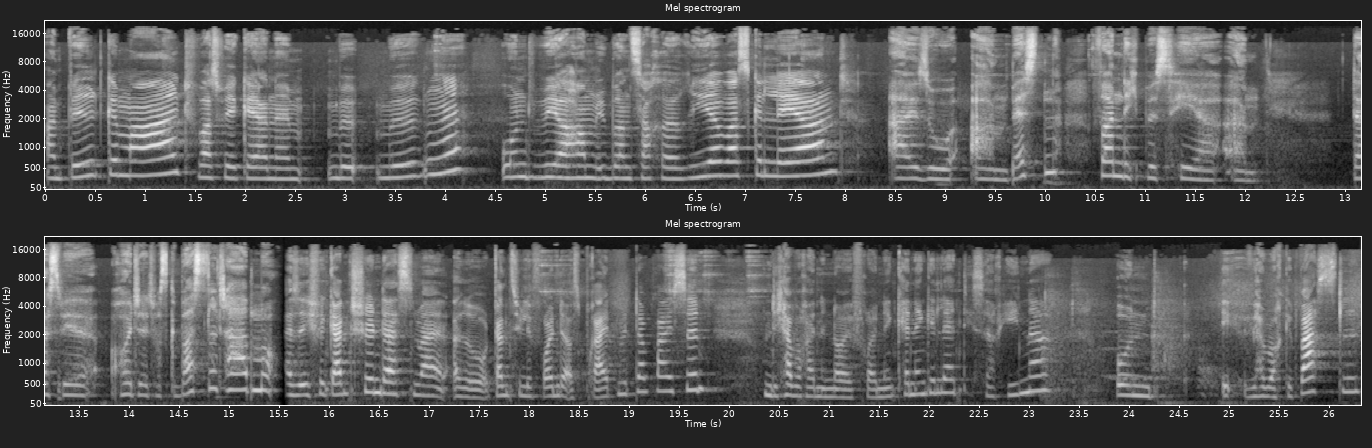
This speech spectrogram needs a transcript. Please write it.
ein Bild gemalt, was wir gerne mögen. Und wir haben über Zacharia was gelernt. Also am besten fand ich bisher, ähm, dass wir heute etwas gebastelt haben. Also ich finde ganz schön, dass mein, also ganz viele Freunde aus Breit mit dabei sind. Und ich habe auch eine neue Freundin kennengelernt, die Sarina. Und wir haben auch gebastelt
